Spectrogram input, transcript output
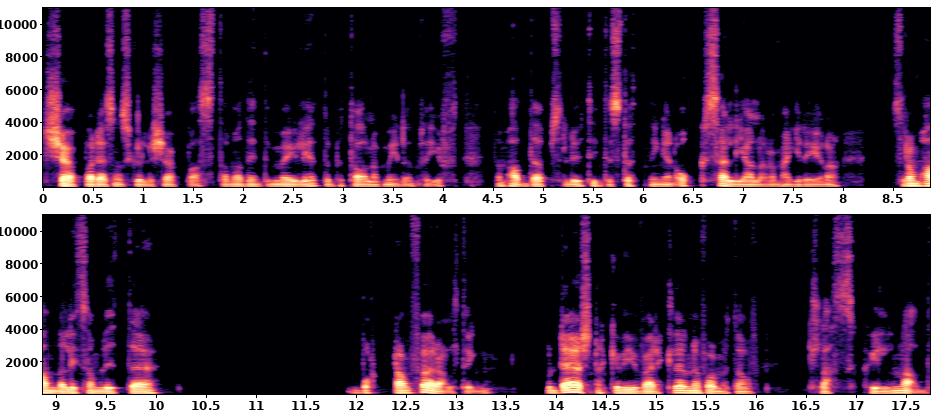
köpa det som skulle köpas. De hade inte möjlighet att betala medlemsavgift. De hade absolut inte stöttningen och sälja alla de här grejerna. Så de handlar liksom lite bortanför allting. Och där snackar vi ju verkligen en form av klasskillnad.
